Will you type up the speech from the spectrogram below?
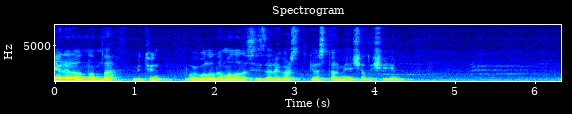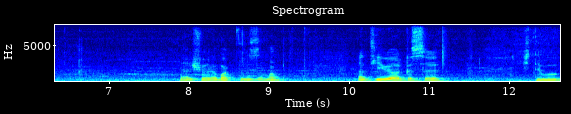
genel anlamda bütün uyguladığım alanı sizlere gö göstermeye çalışayım. Yani şöyle baktığınız zaman yani TV arkası işte bu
